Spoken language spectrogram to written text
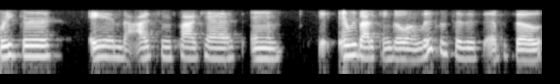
Spreaker, and the iTunes podcast. And everybody can go and listen to this episode,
